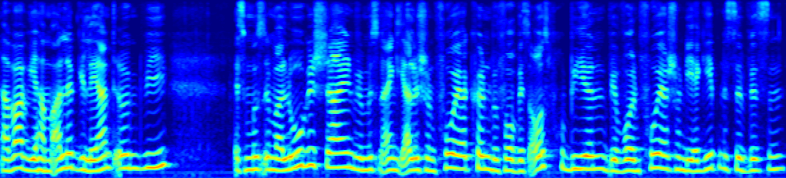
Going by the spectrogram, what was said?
Aber wir haben alle gelernt irgendwie, es muss immer logisch sein, wir müssen eigentlich alle schon vorher können, bevor wir es ausprobieren. Wir wollen vorher schon die Ergebnisse wissen.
